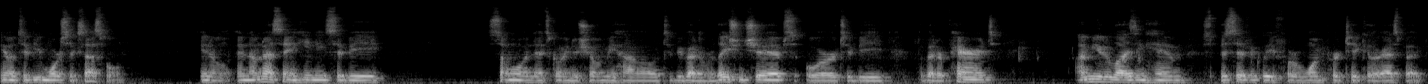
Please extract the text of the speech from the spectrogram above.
you know, to be more successful. You know, and I'm not saying he needs to be someone that's going to show me how to be better in relationships or to be a better parent. I'm utilizing him specifically for one particular aspect.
